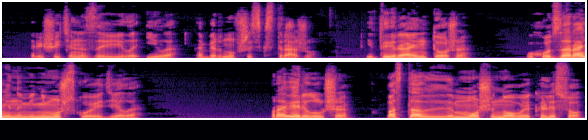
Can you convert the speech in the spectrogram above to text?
— решительно заявила Ила, обернувшись к стражу. «И ты, Райн, тоже. Уход за ранеными не мужское дело». «Проверь лучше. Поставили Моши новое колесо».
